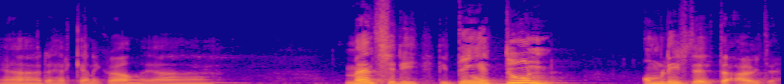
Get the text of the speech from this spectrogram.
ja, dat herken ik wel. Ja. Mensen die, die dingen doen om liefde te uiten.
